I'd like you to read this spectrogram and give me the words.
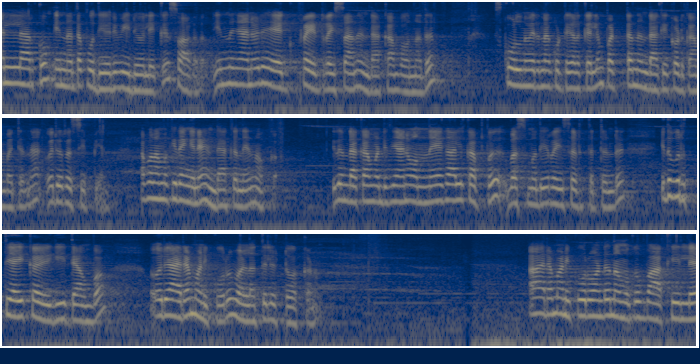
എല്ലാവർക്കും ഇന്നത്തെ പുതിയൊരു വീഡിയോയിലേക്ക് സ്വാഗതം. ഇന്ന് ഞാനൊരു എഗ് ഫ്രൈഡ് റൈസാണ് ഉണ്ടാക്കാൻ പോകുന്നത്. സ്കൂളിൽ നിന്ന് വരുന്ന കുട്ടികൾക്കെല്ലാം പെട്ടെന്ന് ഉണ്ടാക്കി കൊടുക്കാൻ പറ്റുന്ന ഒരു റെസിപ്പിയാണ് അപ്പോൾ നമുക്കിതെങ്ങനെയാണ് ഉണ്ടാക്കുന്നതെന്ന് നോക്കാം. ഇത് ഉണ്ടാക്കാൻ വേണ്ടിയിട്ട് ഞാൻ ഒന്നേകാൽ കപ്പ് ബസ്മതി റൈസ് എടുത്തിട്ടുണ്ട്. ഇത് വൃത്തിയായി കഴുകിയിട്ടാകുമ്പോൾ ഒരു അരമണിക്കൂർ വെള്ളത്തിലിട്ട് വെക്കണം. ആ അരമണിക്കൂർ കൊണ്ട് നമുക്ക് ബാക്കിയുള്ള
